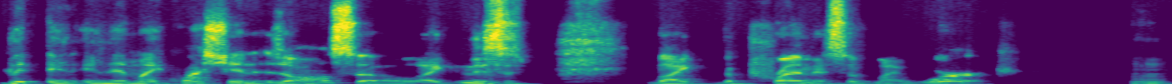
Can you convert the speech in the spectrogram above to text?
but and, and then my question is also like this is like the premise of my work. Mm-hmm.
